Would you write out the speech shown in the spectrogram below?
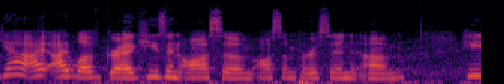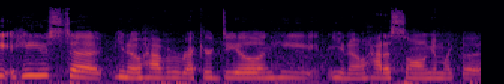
Yeah, I, I love Greg. He's an awesome, awesome person. Um, he he used to you know have a record deal, and he you know had a song in like the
